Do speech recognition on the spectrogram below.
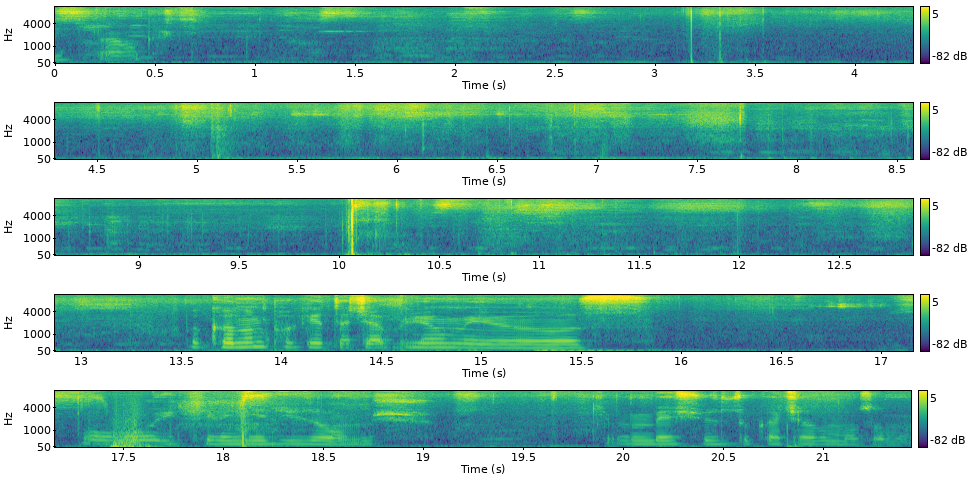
Bizden kaç. Bakalım paket açabiliyor muyuz? Oo 2700 olmuş. 2500'lük açalım o zaman.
